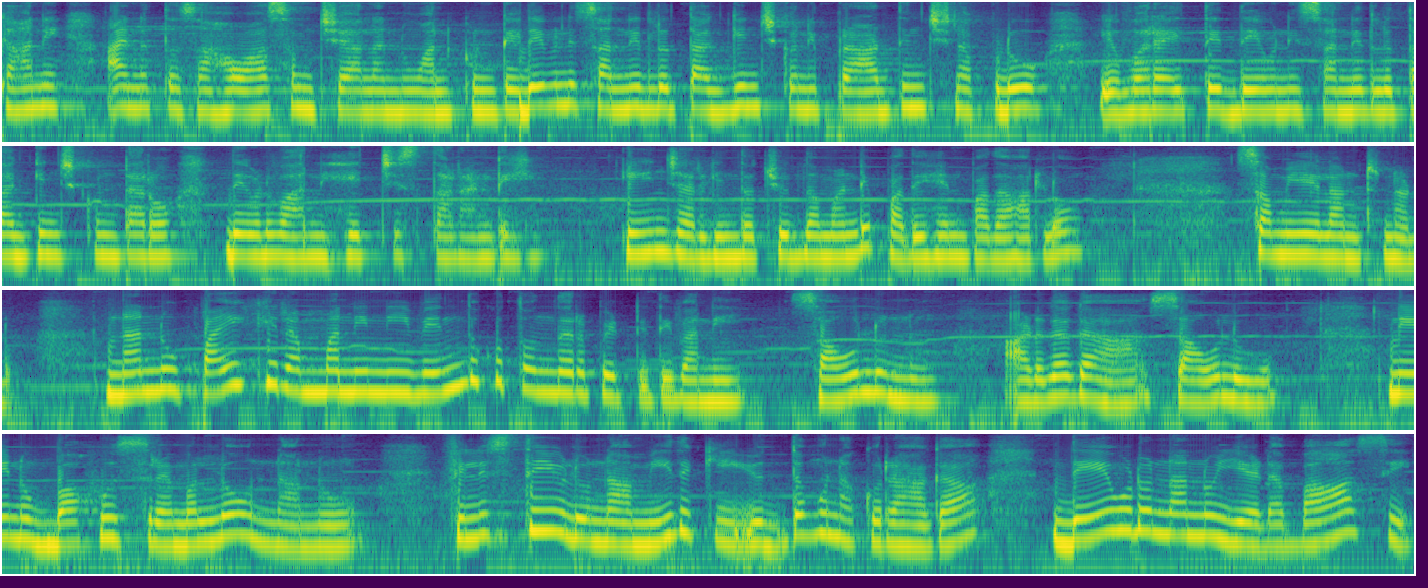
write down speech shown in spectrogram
కానీ ఆయనతో సహవాసం చేయాలని నువ్వు అనుకుంటే దేవుని సన్నిధిలో తగ్గించుకొని ప్రార్థించినప్పుడు ఎవరైతే దేవుని సన్నిధిలో తగ్గించుకుంటారో దేవుడు వారిని హెచ్చిస్తాడండి. ఏం జరిగిందో చూద్దామండి. పదిహేను పదహారులో సమయలు అంటున్నాడు. నన్ను పైకి రమ్మని నీవెందుకు తొందర పెట్టిదివని సౌలును అడగగా సౌలు నేను బహు శ్రమల్లో ఉన్నాను. ఫిలిస్తీయులు నా మీదకి యుద్ధమునకు రాగా దేవుడు నన్ను ఎడబాసి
